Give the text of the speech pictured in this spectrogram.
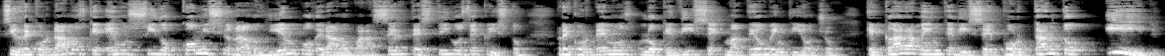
Si recordamos que hemos sido comisionados y empoderados para ser testigos de Cristo, recordemos lo que dice Mateo 28, que claramente dice, por tanto, id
